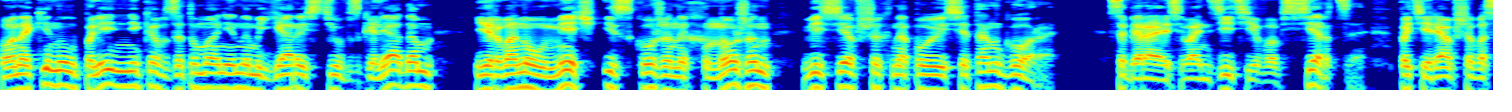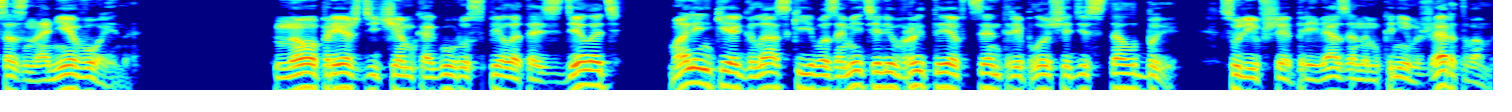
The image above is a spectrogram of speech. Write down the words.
он окинул пленников затуманенным яростью взглядом и рванул меч из кожаных ножен, висевших на поясе Тангора, собираясь вонзить его в сердце потерявшего сознание воина. Но прежде чем Кагур успел это сделать, маленькие глазки его заметили врытые в центре площади столбы, сулившие привязанным к ним жертвам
